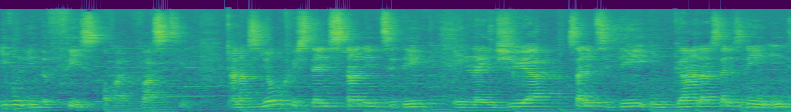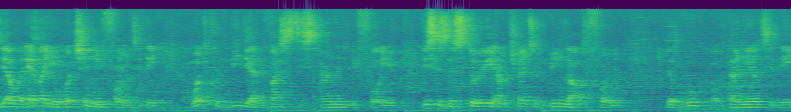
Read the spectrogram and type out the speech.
even in the face of adversity. And as young Christians standing today in Nigeria, standing today in Ghana, standing today in India, wherever you're watching me from today, what could be the adversity standing before you? This is the story I'm trying to bring out from the book of Daniel today,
